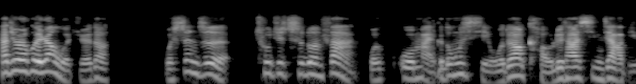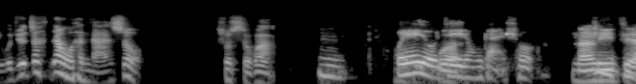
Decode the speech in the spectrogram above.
它就是会让我觉得，我甚至出去吃顿饭，我我买个东西，我都要考虑它性价比，我觉得这让我很难受。说实话，嗯，我也有这种感受，能理解。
